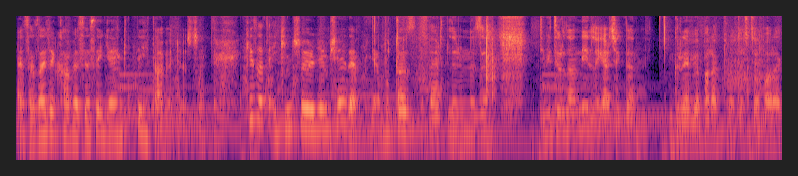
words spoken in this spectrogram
Yani sen sadece KPSS'ye giren kitleye hitap ediyorsun. Ki zaten ikinci söyleyeceğim şey de ya bu tarz dertlerinizi Twitter'dan değil de gerçekten grev yaparak, protesto yaparak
